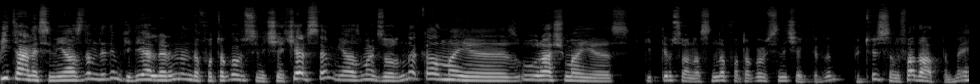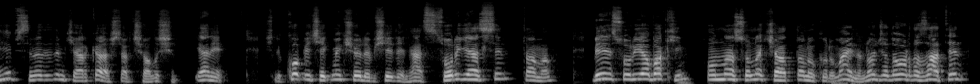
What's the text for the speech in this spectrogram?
Bir tanesini yazdım dedim ki diğerlerinden de fotokopisini çekersem yazmak zorunda kalmayız. Uğraşmayız. Gittim sonrasında fotokopisini çektirdim. Bütün sınıfa dağıttım. Ve hepsine dedim ki arkadaşlar çalışın. Yani Şimdi kopya çekmek şöyle bir şey değil. Ha soru gelsin tamam. Ben soruya bakayım. Ondan sonra kağıttan okurum. Aynen hoca da orada zaten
